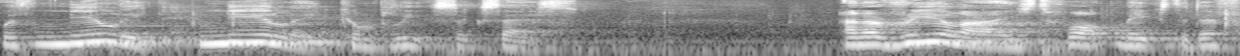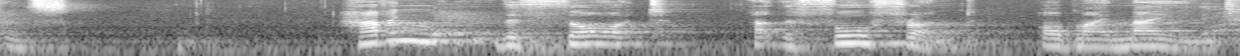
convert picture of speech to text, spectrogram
with nearly, nearly complete success. And I've realized what makes the difference. Having the thought at the forefront of my mind,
